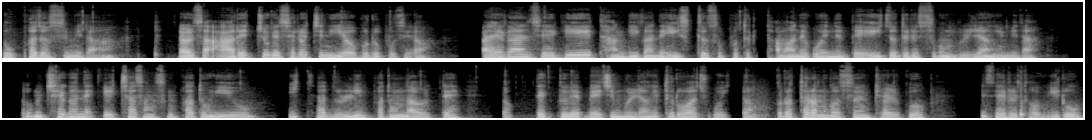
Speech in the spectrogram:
높아졌습니다. 자, 그래서 아래쪽에 세력진의 여부를 보세요. 빨간색이 단기간에 이스트 소프트를 담아내고 있는 메이저들의 수급 물량입니다. 그럼 최근에 1차 상승 파동 이후 2차 눌림 파동 나올 때 역대급의 매집 물량이 들어와 주고 있죠. 그렇다는 것은 결국 시세를 더 위로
